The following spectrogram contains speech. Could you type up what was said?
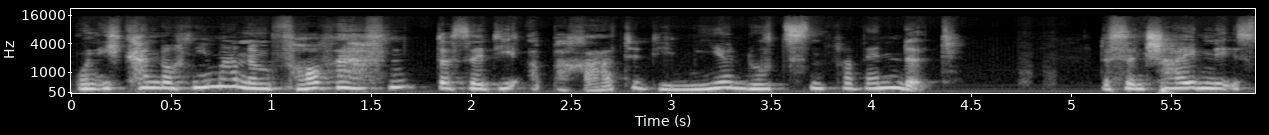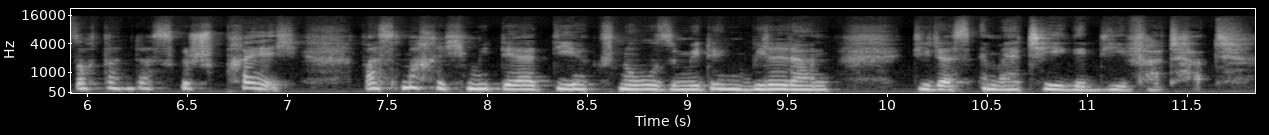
Und ich kann doch niemandem vorwerfen, dass er die Apparate, die mir nutzen, verwendet. Das Entscheidende ist doch dann das Gespräch. Was mache ich mit der Diagnose, mit den Bildern, die das MRT geliefert hat?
